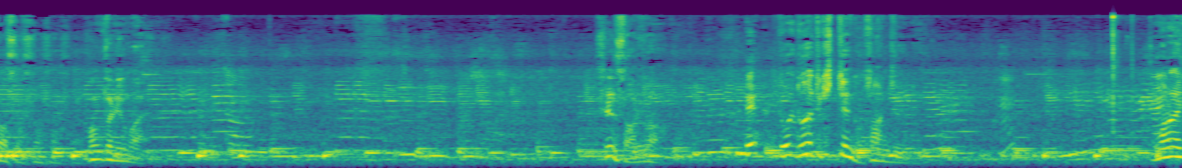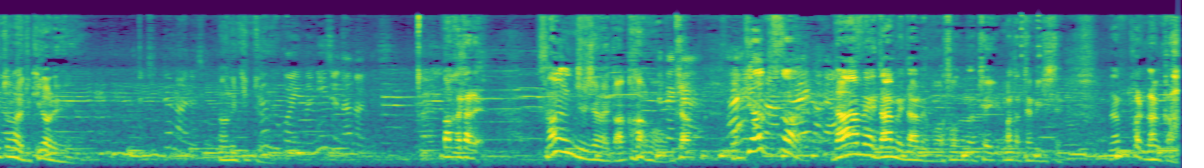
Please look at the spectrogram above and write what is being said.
そうそうそうそう。本当にうまい。センスあるな。えどうどうやって切ってんの？30まな板ないと切られへんよ。切ってないです。よなんで切ってんの？これ今27です。バカだれ30じゃないとあかんもん。お客さん。ダメダメダメ。もうそんな手また手引きして。やっぱりなんか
